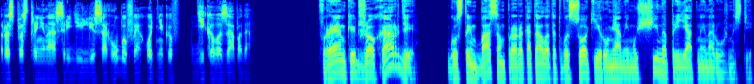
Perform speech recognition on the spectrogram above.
распространена среди лесорубов и охотников Дикого Запада. «Фрэнк и Джо Харди?» — густым басом пророкотал этот высокий румяный мужчина приятной наружности.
